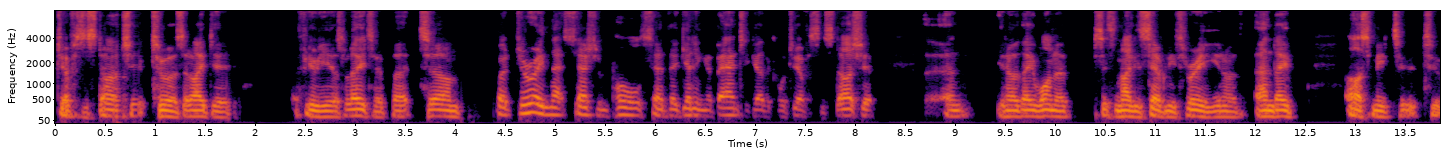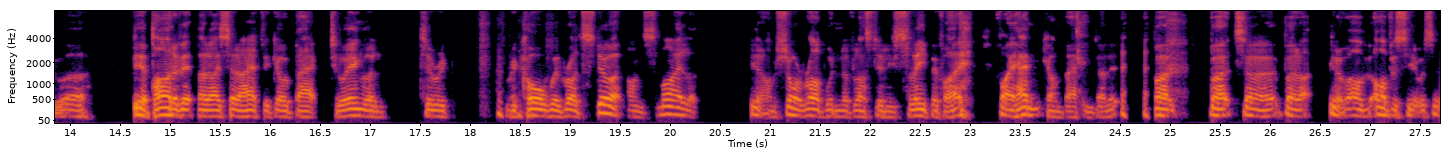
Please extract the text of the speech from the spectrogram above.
Jefferson Starship tours that I did a few years later. But um, but during that session, Paul said they're getting a band together called Jefferson Starship, and you know they want to since 1973, you know, and they asked me to to uh, be a part of it, but I said I had to go back to England to re- record with Rod Stewart on Smiler. You know, I'm sure Rod wouldn't have lost any sleep if I if I hadn't come back and done it. But but uh, but uh, you know, obviously, it was a,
